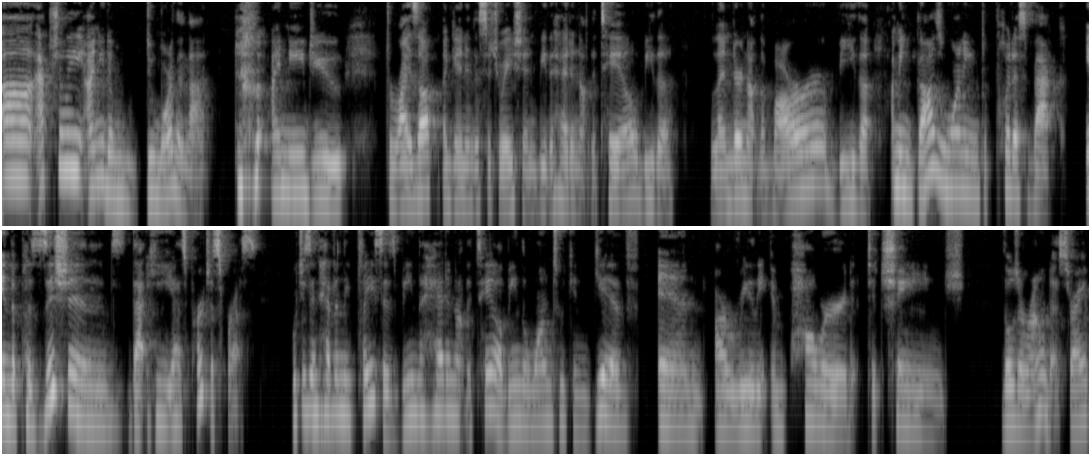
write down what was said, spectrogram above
uh actually I need to do more than that. I need you to rise up again in the situation, be the head and not the tail, be the lender, not the borrower, be the I mean, God's wanting to put us back in the positions that He has purchased for us, which is in heavenly places, being the head and not the tail, being the ones who can give and are really empowered to change those around us, right?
